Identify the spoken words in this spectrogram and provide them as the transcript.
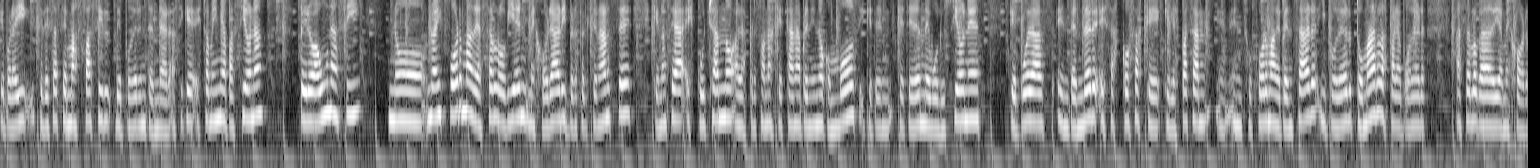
que por ahí se les hace más fácil de poder entender. Así que esto a mí me apasiona, pero aún así no, no hay forma de hacerlo bien, mejorar y perfeccionarse que no sea escuchando a las personas que están aprendiendo con vos y que que te den devoluciones, que puedas entender esas cosas que, que les pasan en, su forma de pensar y poder tomarlas para poder hacerlo cada día mejor.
